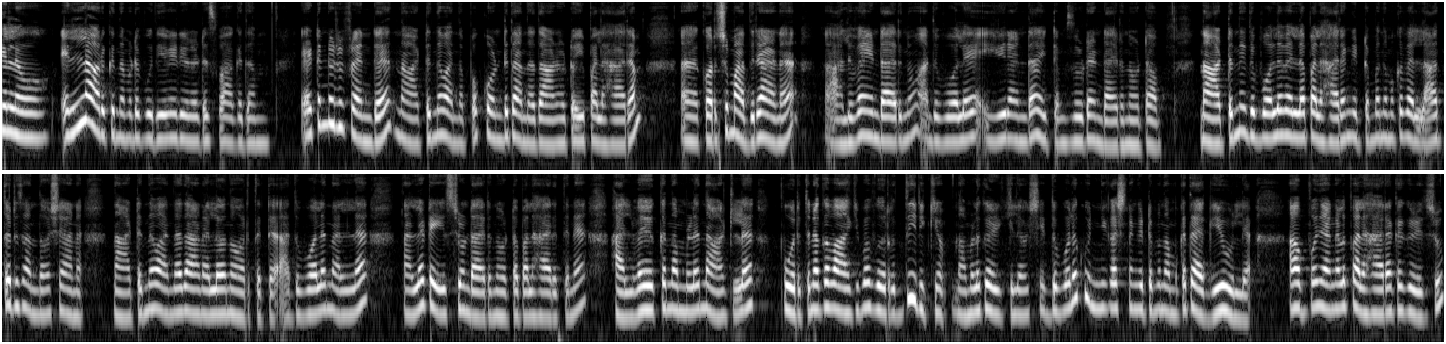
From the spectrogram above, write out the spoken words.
ഹലോ എല്ലാവർക്കും നമ്മുടെ പുതിയ വീഡിയോയിലോട്ട് സ്വാഗതം. ഏട്ടന്റെ ഒരു ഫ്രണ്ട് നാട്ടിൽ നിന്ന് വന്നപ്പോൾ കൊണ്ടു തന്നതാണ് കേട്ടോ ഈ പലഹാരം. കുറച്ച് മധുരമാണ് അലുവ ഉണ്ടായിരുന്നു അതുപോലെ ഈ രണ്ട് ഐറ്റംസ് കൂടെ ഉണ്ടായിരുന്നു കേട്ടോ. നാട്ടിൽ നിന്ന് ഇതുപോലെ വല്ല പലഹാരം കിട്ടുമ്പോൾ നമുക്ക് വല്ലാത്തൊരു സന്തോഷമാണ്. നാട്ടിൽ നിന്ന് വന്നതാണല്ലോ എന്ന് ഓർത്തിട്ട്. അതുപോലെ നല്ല നല്ല ടേസ്റ്റ് ഉണ്ടായിരുന്നു കേട്ടോ പലഹാരത്തിന്. ഹൽവയൊക്കെ നമ്മൾ നാട്ടിൽ പൂരത്തിനൊക്കെ വാങ്ങിക്കുമ്പോൾ വെറുതെ ഇരിക്കും. നമ്മൾ കഴിക്കില്ല. പക്ഷെ ഇതുപോലെ കുഞ്ഞു കഷ്ണം കിട്ടുമ്പോൾ നമുക്ക് തികയുമില്ല അപ്പോൾ ഞങ്ങൾ പലഹാരമൊക്കെ കഴിച്ചു.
